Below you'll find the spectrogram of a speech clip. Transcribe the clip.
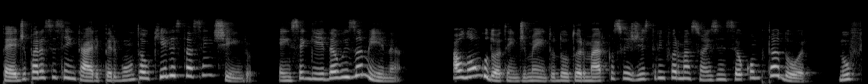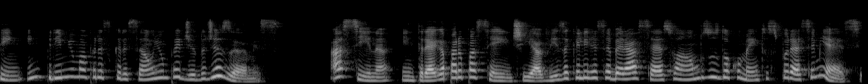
pede para se sentar e pergunta o que ele está sentindo. Em seguida, o examina. Ao longo do atendimento, o Dr. Marcos registra informações em seu computador. No fim, imprime uma prescrição e um pedido de exames. Assina, entrega para o paciente e avisa que ele receberá acesso a ambos os documentos por SMS.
